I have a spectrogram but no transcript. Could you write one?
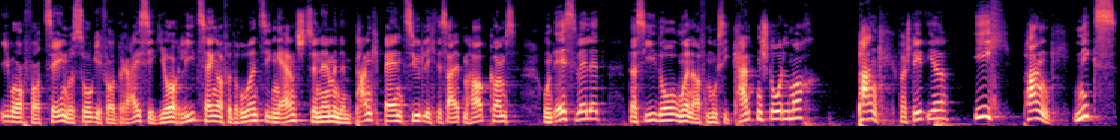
Ich war vor 10, was sage ich, vor 30 Jahren Leadsänger von der einzigen ernstzunehmenden Punkband südlich des Alpenhauptkamms und es willet, dass ich da einen auf Musikantenstodel mache. Punk, versteht ihr? Ich, Punk, nix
